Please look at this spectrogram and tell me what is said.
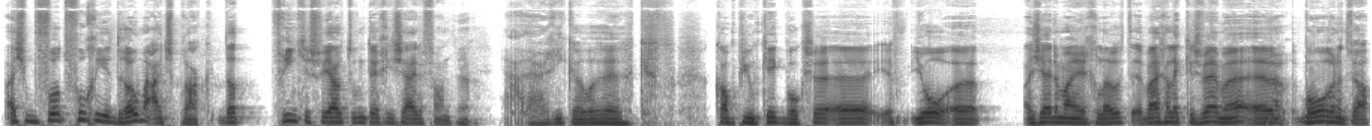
als je bijvoorbeeld vroeger je dromen uitsprak, dat vriendjes van jou toen tegen je zeiden van, Ja. Rico, eh, kampioen kickboksen, joh, als jij er maar in gelooft, eh, wij gaan lekker zwemmen, Ja. we horen het wel.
